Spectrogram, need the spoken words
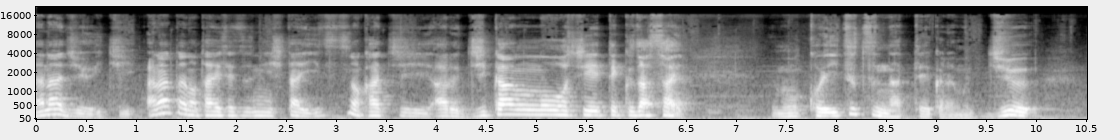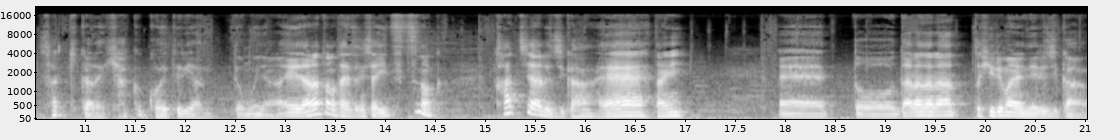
71あなたの大切にしたい5つの価値ある時間を教えてください。もうこれ5つになってるからもう10さっきから100超えてるやんって思いながら、えー、あなたの大切にしたい5つの価値ある時間？えー、何？えー、とだらだらっと昼まで寝る時間、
